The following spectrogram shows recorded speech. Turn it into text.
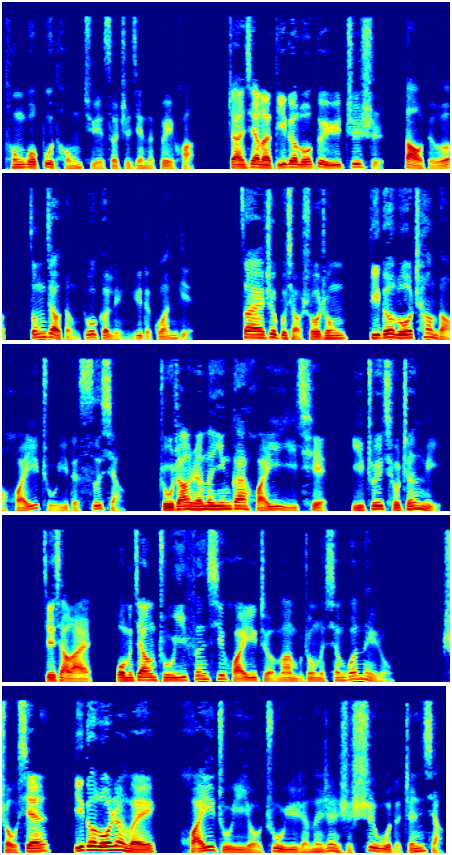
通过不同角色之间的对话，展现了狄德罗对于知识、道德、宗教等多个领域的观点。在这部小说中，狄德罗倡导怀疑主义的思想，主张人们应该怀疑一切，以追求真理。接下来，我们将逐一分析怀疑者漫步中的相关内容。首先，狄德罗认为怀疑主义有助于人们认识事物的真相。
